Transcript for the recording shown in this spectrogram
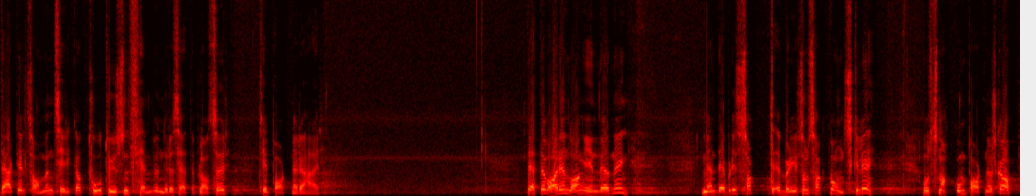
Det er til sammen ca. 2500 seteplasser til partnere her. Dette var en lang innledning, men det blir, sagt, blir som sagt vanskelig å snakke om partnerskap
